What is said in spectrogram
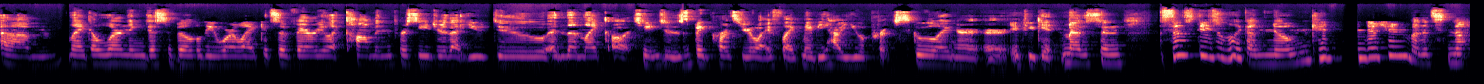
um like a learning disability where like it's a very like common procedure that you do and then like oh it changes big parts of your life like maybe how you approach schooling or, or if you get medicine. Since synesthesia is like a known condition but it's not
